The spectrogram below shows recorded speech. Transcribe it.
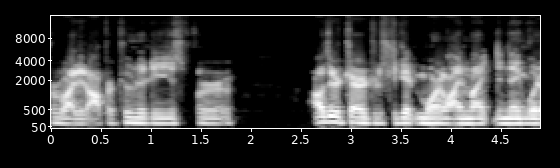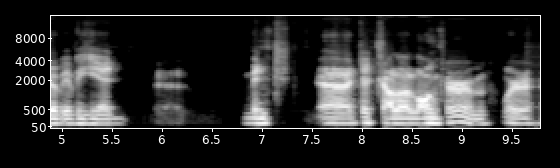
provided opportunities for other characters to get more limelight than they would have if he had uh, been uh, T'Challa long term, where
